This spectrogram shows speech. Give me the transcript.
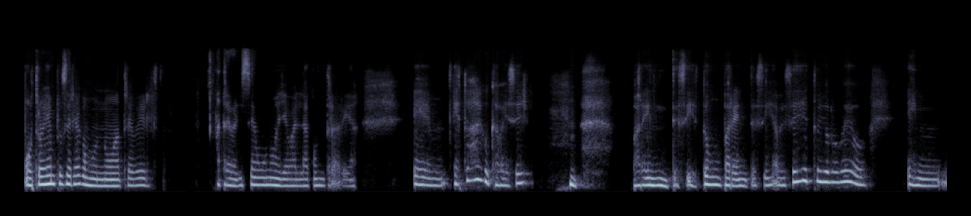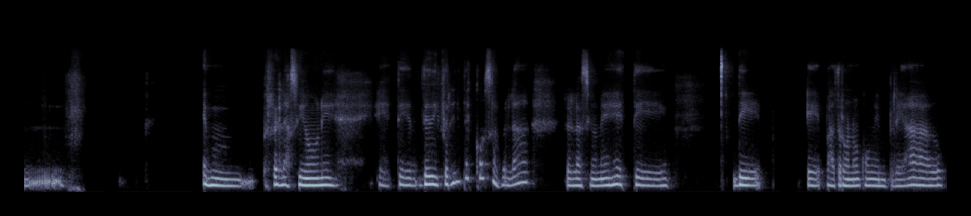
otro ejemplo sería como no atrever, atreverse uno a llevar la contraria. Em, esto es algo que a veces, paréntesis, esto es un paréntesis, a veces esto yo lo veo en, relaciones este, de diferentes cosas, ¿verdad? Relaciones este, de eh, patrono con empleado,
